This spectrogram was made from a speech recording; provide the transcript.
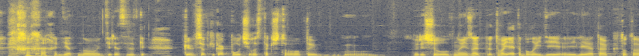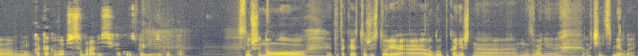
Нет, ну интересно все-таки. Все-таки как получилось так, что ты решил, ну я не знаю, твоя это была идея или это кто-то, ну как, как вы вообще собрались, как у вас появилась группа? Слушай, ну, это такая тоже история. А, рок-группа, конечно, название очень смелое.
